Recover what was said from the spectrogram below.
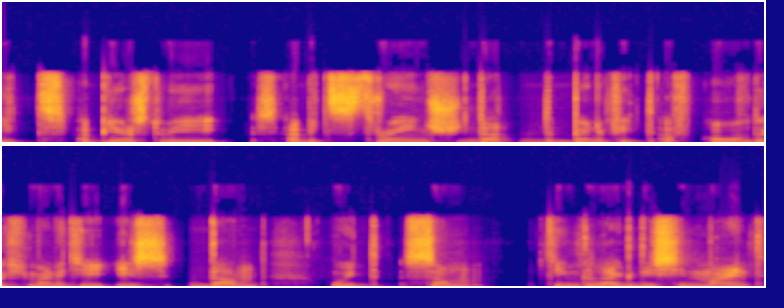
it appears to be a bit strange that the benefit of all of the humanity is done with something like this in mind.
